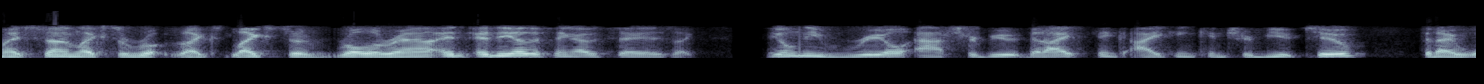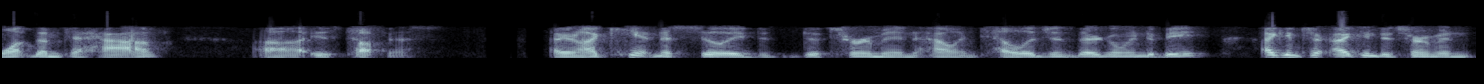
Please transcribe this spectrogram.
my son likes to ro- likes likes to roll around. And, and the other thing I would say is like the only real attribute that I think I can contribute to that I want them to have uh, is toughness. I, you know, I can't necessarily de- determine how intelligent they're going to be. I can ter- I can determine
